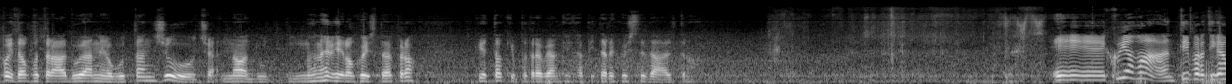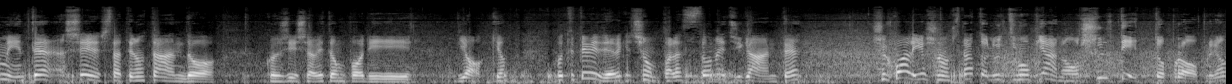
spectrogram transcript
Poi dopo tra due anni lo buttano giù, cioè no, non è vero questo, eh, però qui a Tokyo potrebbe anche capitare questo ed altro. E qui avanti praticamente se state notando così se avete un po' di, di occhio potete vedere che c'è un palazzone gigante sul quale io sono stato all'ultimo piano sul tetto proprio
